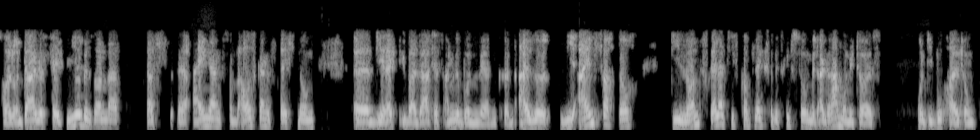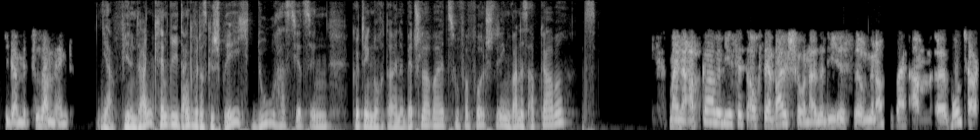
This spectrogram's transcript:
toll. Und da gefällt mir besonders, dass äh, Eingangs- und Ausgangsrechnungen äh, direkt über Datev angebunden werden können. Also wie einfach doch die sonst relativ komplexe Betriebsführung mit Agrarmonitor ist und die Buchhaltung, die damit zusammenhängt. Ja, vielen Dank, Henry. Danke für das Gespräch. Du hast jetzt in Göttingen noch deine Bachelorarbeit zu vervollständigen. Wann ist Abgabe? Meine Abgabe, die ist jetzt auch sehr bald schon. Also die ist, um genau zu sein, am äh, Montag.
